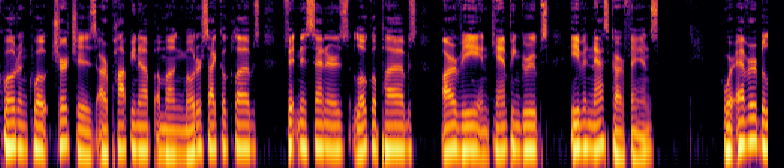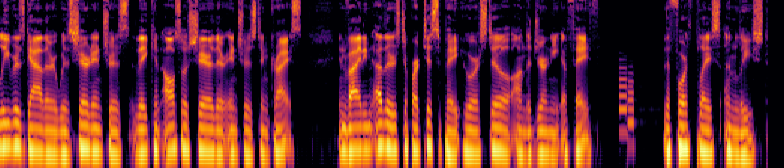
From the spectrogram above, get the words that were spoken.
Quote unquote churches are popping up among motorcycle clubs, fitness centers, local pubs, RV and camping groups, even NASCAR fans. Wherever believers gather with shared interests, they can also share their interest in Christ inviting others to participate who are still on the journey of faith. The fourth place unleashed.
